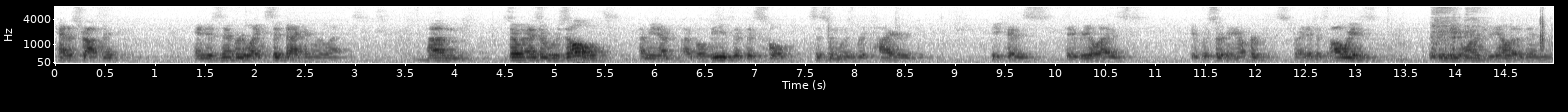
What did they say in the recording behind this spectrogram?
catastrophic, and it's never like sit back and relax. Um, so as a result, I mean, I, I believe that this whole system was retired because they realized it was serving no purpose, right? If it's always going to be orange or yellow, then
